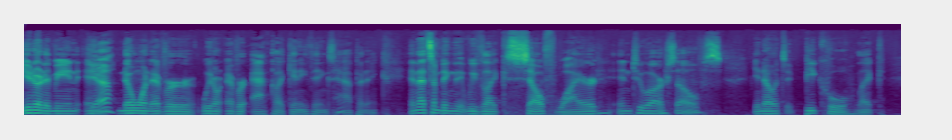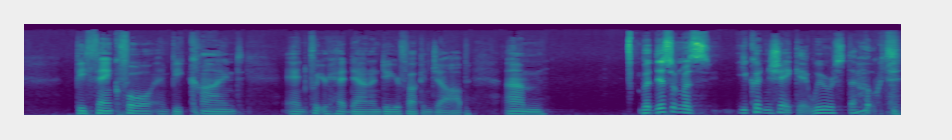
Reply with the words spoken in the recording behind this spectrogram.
You know what I mean? And Yeah. no one ever, we don't ever act like anything's happening, and that's something that we've like self wired into ourselves. You know, to be cool, like be thankful and be kind, and put your head down and do your fucking job. Um, but this one was you couldn't shake it. We were stoked.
